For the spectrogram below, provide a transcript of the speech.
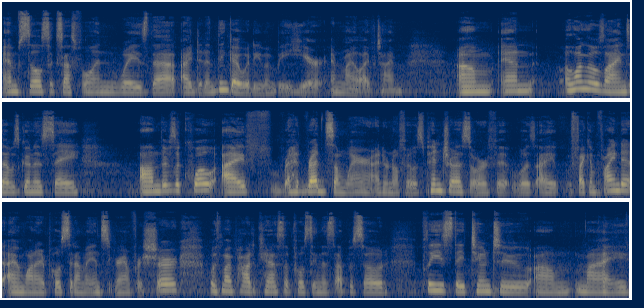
am still successful in ways that I didn't think I would even be here in my lifetime. Um, and along those lines, I was going to say, um, there's a quote I had read somewhere. I don't know if it was Pinterest or if it was I. If I can find it, I wanted to post it on my Instagram for sure. With my podcast of posting this episode, please stay tuned to um, my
